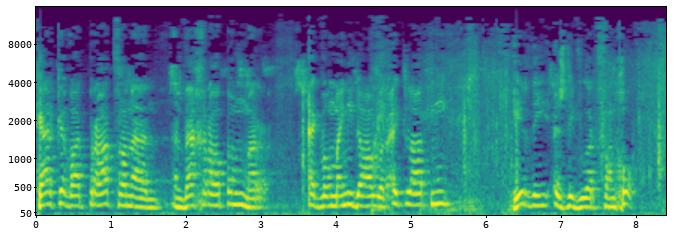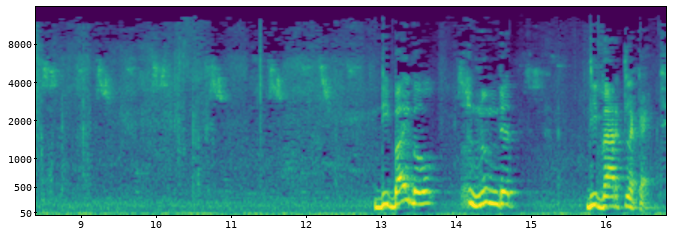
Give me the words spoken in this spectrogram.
kerke wat praat van 'n 'n wegraping, maar Ek wil my nie daaroor uitlaat nie. Hierdie is die woord van God. Die Bybel noem dit die werklikheid.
